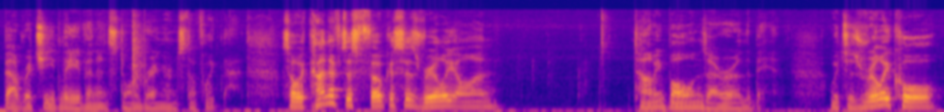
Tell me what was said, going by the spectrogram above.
about Ritchie leaving and Stormbringer and stuff like that. So it kind of just focuses really on Tommy Bolin's era of the band, which is really cool.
